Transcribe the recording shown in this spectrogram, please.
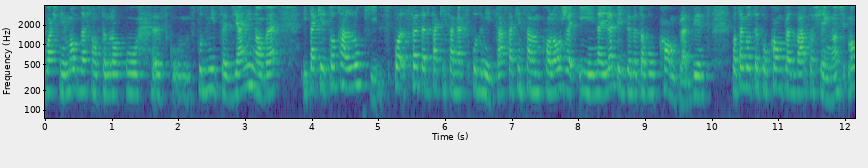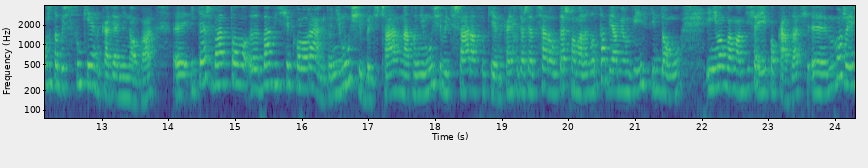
Właśnie modne są w tym roku e, spódnice dzianinowe i takie total looki. Sweter taki sam jak spódnica, w takim samym kolorze i najlepiej gdyby to był komplet, więc po tego typu komplet warto sięgnąć. Może to być sukienka dzianinowa e, i też warto e, bawić się kolorami. To nie musi być czarna, to nie musi być szara sukienka, chociaż ja szarą też mam, ale zostawiam ją w wiejskim domu i nie mogłam Wam dzisiaj jej pokazać. Może jeszcze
